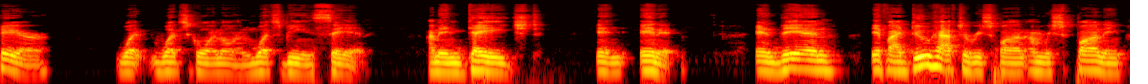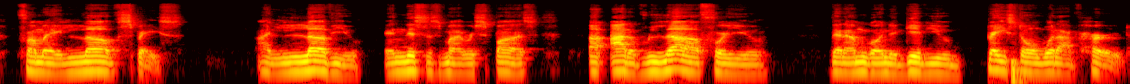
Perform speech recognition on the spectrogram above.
care what what's going on, what's being said. I'm engaged in in it. And then if I do have to respond, I'm responding from a love space. I love you. And this is my response uh, out of love for you that I'm going to give you based on what I've heard.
